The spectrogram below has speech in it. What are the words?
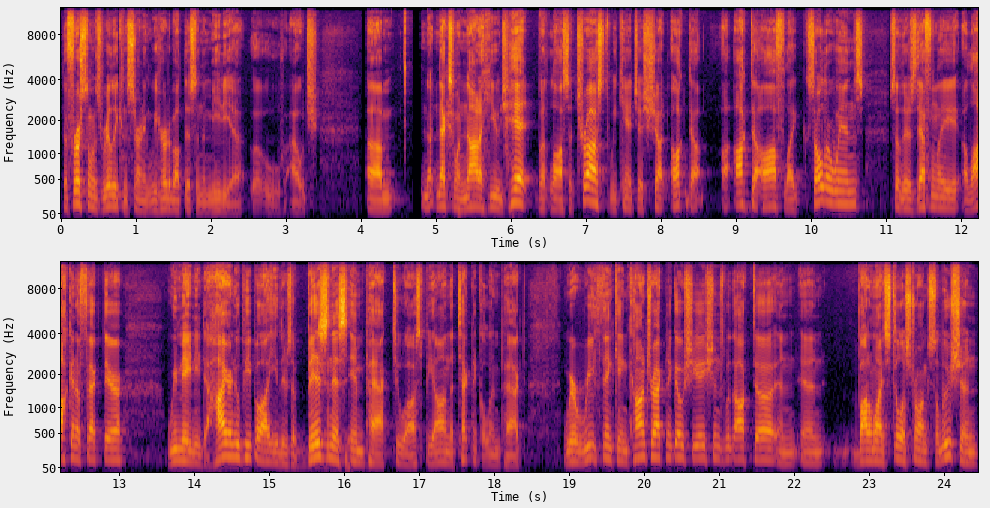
The first one was really concerning. We heard about this in the media. Ooh, ouch. Um, next one, not a huge hit, but loss of trust. We can't just shut Okta, Okta off like SolarWinds. So there's definitely a lock-in effect there. We may need to hire new people, i.e. there's a business impact to us beyond the technical impact. We're rethinking contract negotiations with Okta and, and bottom line, still a strong solution.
